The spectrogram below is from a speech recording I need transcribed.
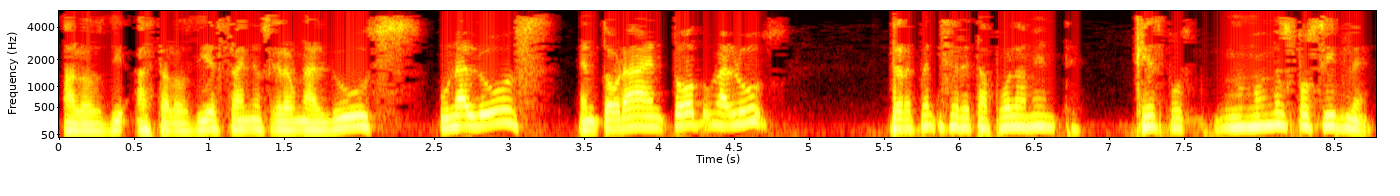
hasta los 10 años era una luz, una luz en Torah, en todo, una luz. De repente se le tapó la mente. ¿Qué es no, no es posible.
